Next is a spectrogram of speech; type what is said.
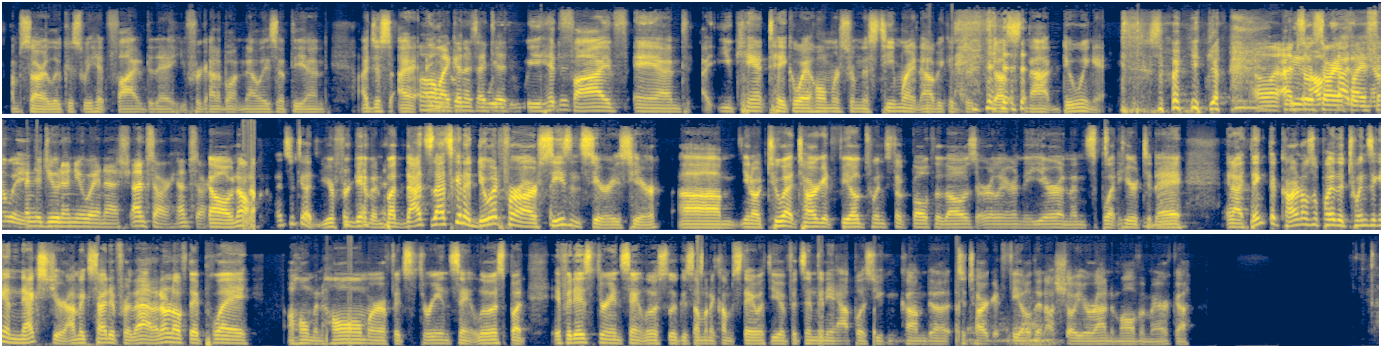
I'm sorry, Lucas. We hit five today. You forgot about Nelly's at the end. I just, I. Oh I, my goodness, I we, did. We hit five, and you can't take away homers from this team right now because they're just not doing it. so got, oh, I'm mean, so sorry if I offended you in any way, Nash. I'm sorry. I'm sorry. Oh no, it's good. You're forgiven. but that's that's gonna do it for our season series here. Um, you know, two at Target Field. Twins took both of those earlier in the year, and then split here today. Mm-hmm. And I think the Cardinals will play the Twins again next year. I'm excited for that. I don't know if they play a home and home or if it's three in St. Louis, but if it is three in St. Louis, Lucas, I'm going to come stay with you. If it's in Minneapolis, you can come to, to Target Field and I'll show you around the Mall of America.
